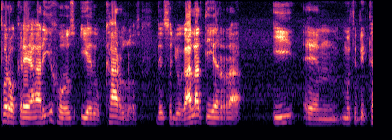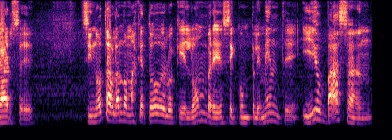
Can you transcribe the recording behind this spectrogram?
procrear hijos y educarlos, de soyugar la tierra y em, multiplicarse, sino está hablando más que todo de lo que el hombre se complemente. Y ellos basan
